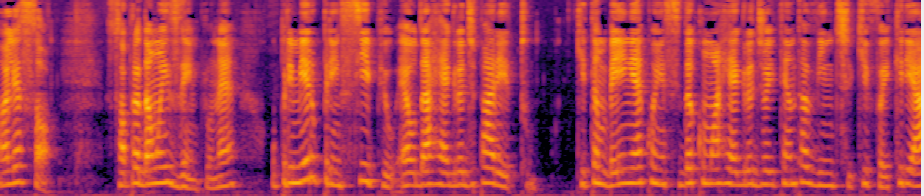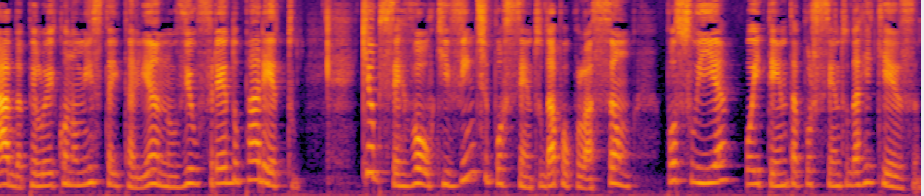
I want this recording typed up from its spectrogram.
Olha só, só para dar um exemplo, né? O primeiro princípio é o da regra de Pareto que também é conhecida como a regra de 80-20, que foi criada pelo economista italiano Vilfredo Pareto, que observou que 20% da população possuía 80% da riqueza.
